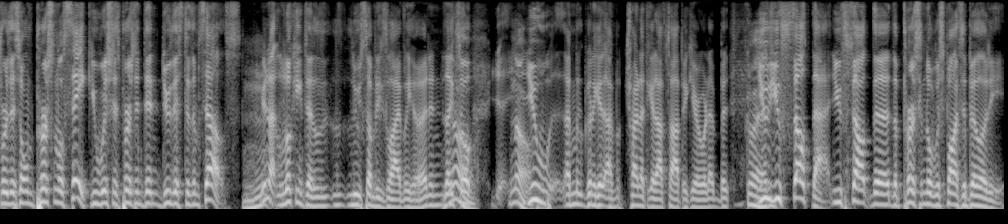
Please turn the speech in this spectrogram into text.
for this own personal sake, you wish this person didn't do this to themselves. Mhm. You're not looking to l- lose somebody's livelihood, and like so. No, y- no. You, I'm gonna get. I'm trying not to get off topic here or whatever, but you you felt that you felt the the personal responsibility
